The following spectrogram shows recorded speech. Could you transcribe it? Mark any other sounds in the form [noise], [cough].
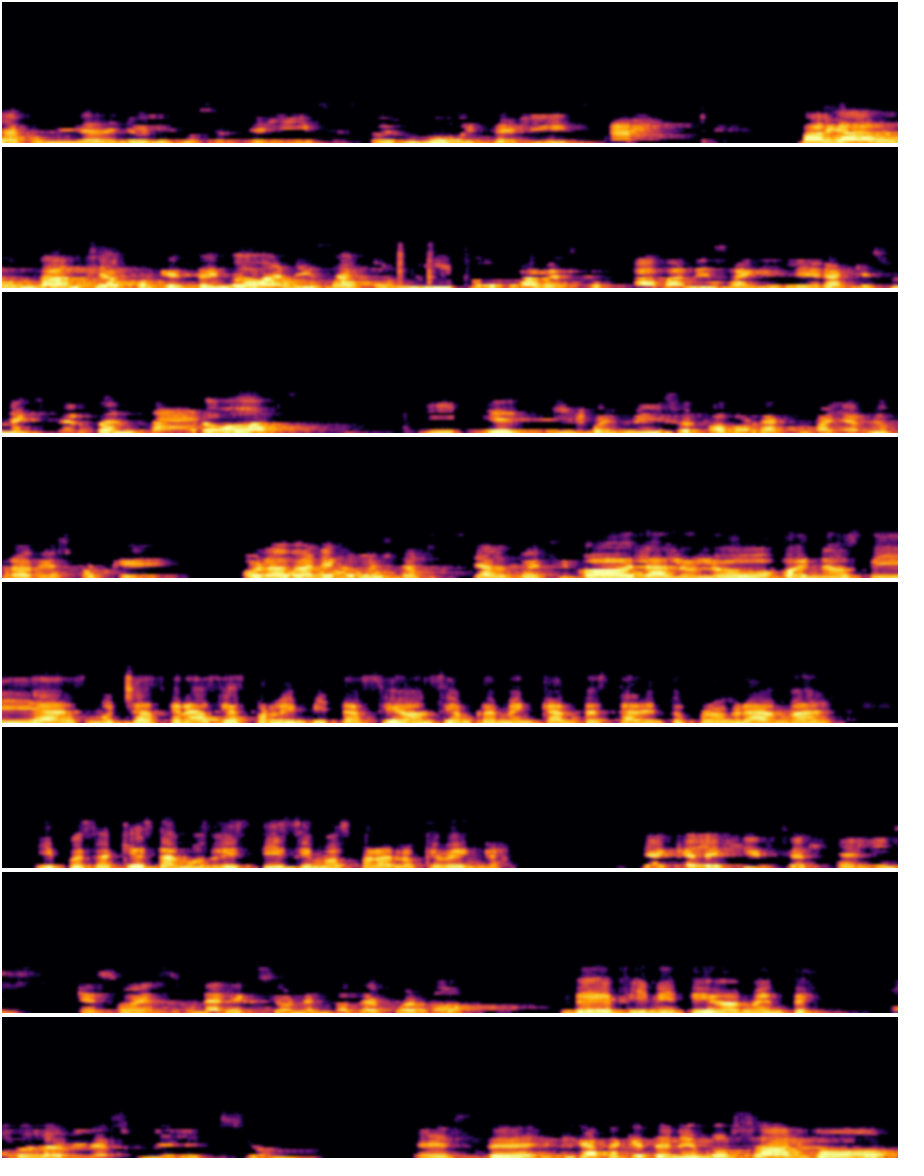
La comunidad de Yo elijo ser feliz. Estoy muy feliz. Ah, valga la redundancia, porque tengo a Vanessa conmigo, otra vez a Vanessa Aguilera, que es una experta en tarot. Y, y, pues me hizo el favor de acompañarme otra vez porque... Hola, Vane, ¿cómo estás? Ya les voy a decir. Hola, Lulu, buenos días. Muchas gracias por la invitación. Siempre me encanta estar en tu programa. Y pues aquí estamos listísimos para lo que venga. Y hay que elegir ser feliz. Eso es una elección, ¿estás de acuerdo? Definitivamente. Toda la vida es una elección. Este, fíjate que tenemos algo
